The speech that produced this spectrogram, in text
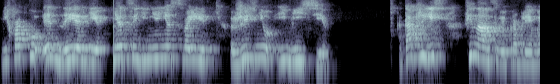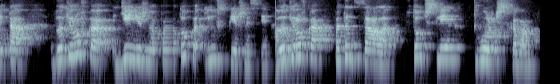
нехватку энергии, нет соединения своей жизнью и миссией. Также есть финансовые проблемы. Это блокировка денежного потока и успешности, блокировка потенциала, в том числе творческого,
